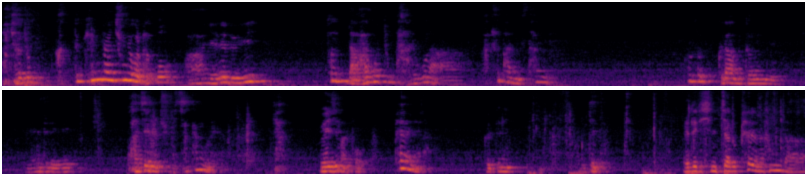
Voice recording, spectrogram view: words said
아, 제가 좀 그때 굉장히 충격을 받고 아 얘네들이 선, 나하고 좀 다르구나 학습하는 스타일이. 그래서 그 다음부터는 이제 애들에게 과제를 주기 시작한 거예요. 야, 외지 말고 표현해라. 그랬더니 애들이 진짜로 표현을 합니다.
